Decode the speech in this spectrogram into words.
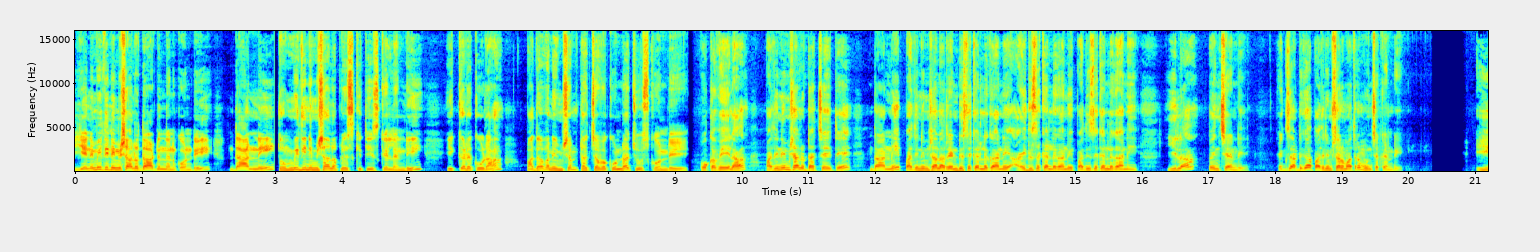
ఎనిమిది నిమిషాలు దాటిందనుకోండి దాన్ని తొమ్మిది నిమిషాల ప్లస్కి తీసుకెళ్ళండి. ఇక్కడ కూడా పదవ నిమిషం టచ్ అవ్వకుండా చూసుకోండి. ఒకవేళ పది నిమిషాలు టచ్ అయితే దాన్ని పది నిమిషాల రెండు సెకండ్లు కానీ ఐదు సెకండ్లు కానీ పది సెకండ్లు కానీ ఇలా పెంచండి. ఎగ్జాక్ట్గా పది నిమిషాలు మాత్రం ఉంచకండి. ఈ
